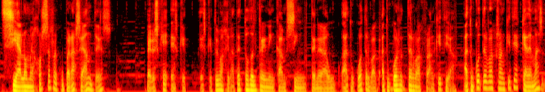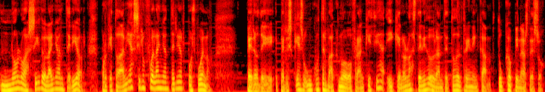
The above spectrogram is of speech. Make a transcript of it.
Si a lo mejor se recuperase antes, pero es que, es que, es que tú imagínate todo el training camp sin tener a, a tu quarterback, a tu quarterback franquicia, a tu quarterback franquicia que además no lo ha sido el año anterior, porque todavía si lo fue el año anterior, pues bueno, pero, de, pero es que es un quarterback nuevo, franquicia, y que no lo has tenido durante todo el training camp. ¿Tú qué opinas de eso?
